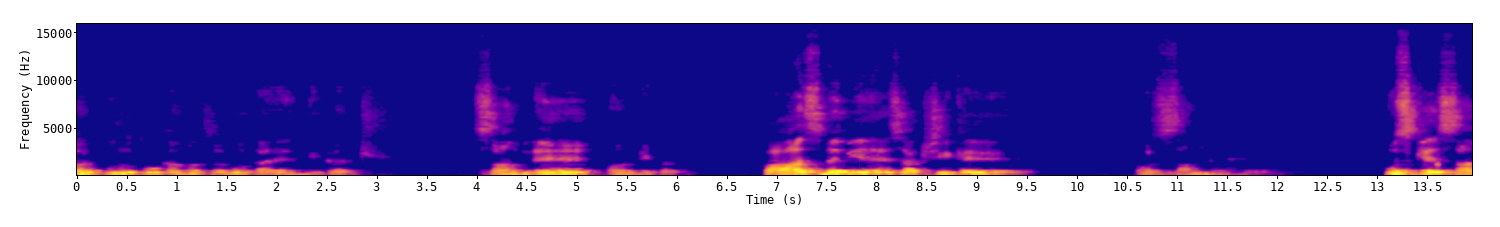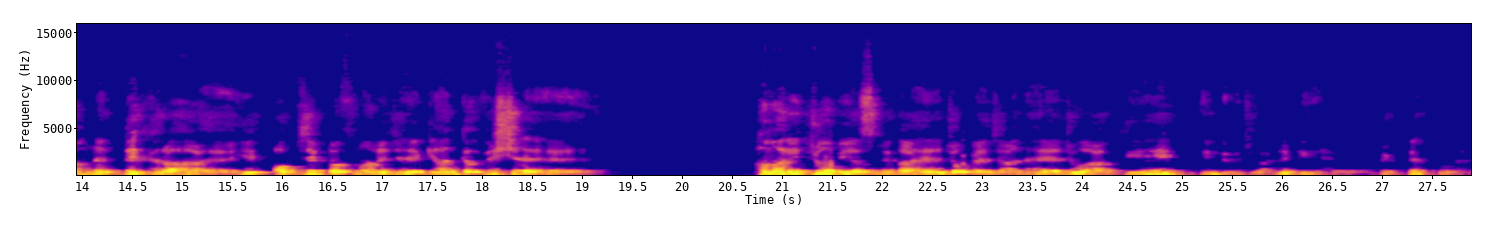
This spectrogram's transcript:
और पुरुतो का मतलब होता है निकट। सामने और निकट। पास में भी है साक्षी के और सामने है। उसके सामने दिख रहा है। ये ऑब्जेक्ट ऑफ़ नॉलेज है, ज्ञान का विषय है। हमारी जो भी अस्मिता है, जो पहचान है, जो आपकी इंडिविजुअलिटी है, व्यक्तित्व है।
